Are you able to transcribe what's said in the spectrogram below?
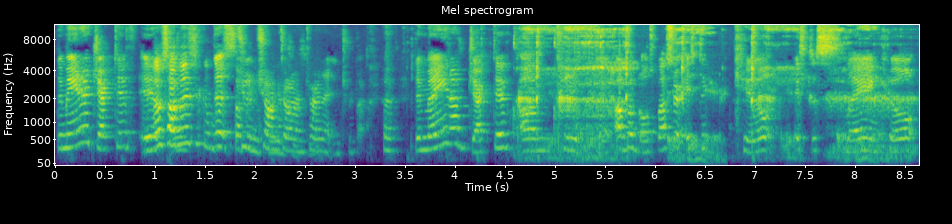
The main objective is know, sometimes you can the, put stuff in John, John, I'm furnaces. trying to that. The main objective um to, of a Ghostbuster is to kill, is to slay and kill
